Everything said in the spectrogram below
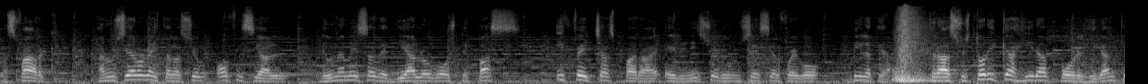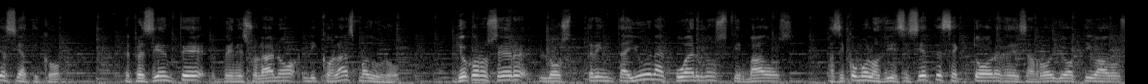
las FARC, anunciaron la instalación oficial de una mesa de diálogos de paz y fechas para el inicio de un cese al fuego bilateral. Tras su histórica gira por el gigante asiático, el presidente venezolano Nicolás Maduro dio a conocer los 31 acuerdos firmados, así como los 17 sectores de desarrollo activados,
